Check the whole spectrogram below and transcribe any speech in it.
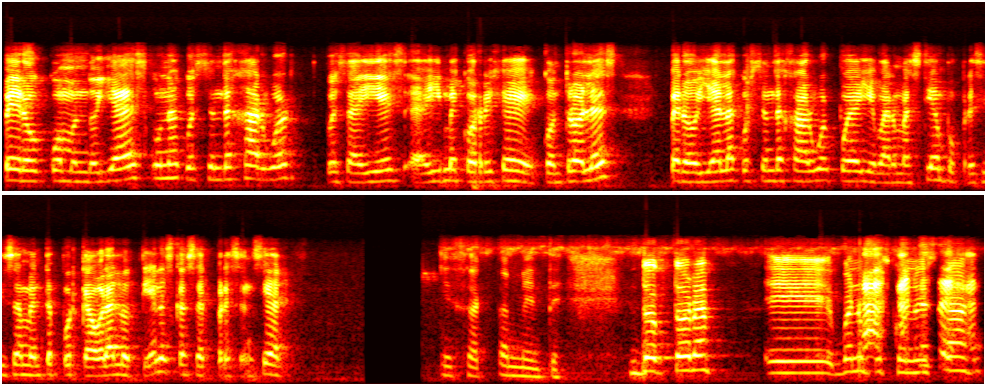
Pero cuando ya es una cuestión de hardware, pues ahí es, ahí me corrige controles, pero ya la cuestión de hardware puede llevar más tiempo, precisamente porque ahora lo tienes que hacer presencial. Exactamente. Doctora, eh, bueno, pues ah, con esta...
